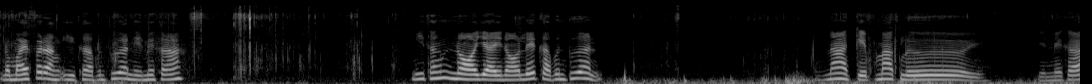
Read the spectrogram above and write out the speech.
หน่อไม้ฝรั่งอีกค่ะเพื่อนๆเห็นไหมคะ มีทั้งหนอใหญ่หนอเล็กค่ะเพื่อนๆ น่าเก็บมากเลย เห็นไหมคะ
